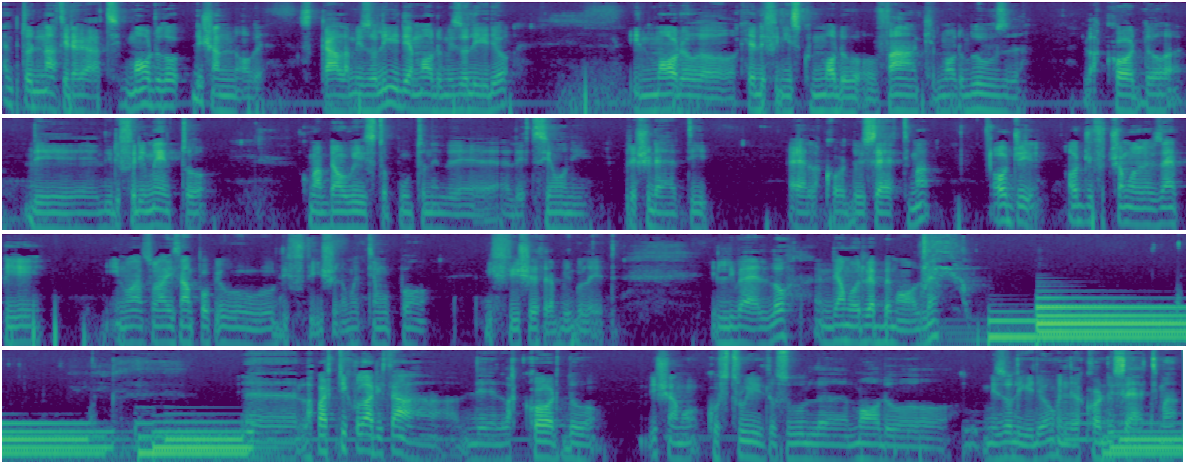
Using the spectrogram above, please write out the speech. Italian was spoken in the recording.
Bentornati ragazzi, modulo 19, scala misolidia, modo misolidio, il modo che definisco il modo funk, il modo blues, l'accordo di, di riferimento, come abbiamo visto appunto nelle lezioni precedenti, è l'accordo di settima. Oggi, oggi facciamo esempi in una tonalità un po' più difficile, lo mettiamo un po' difficile tra virgolette il livello, andiamo in re bemolle. Eh, la particolarità dell'accordo, diciamo, costruito sul modo misolidio, quindi l'accordo di settima,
